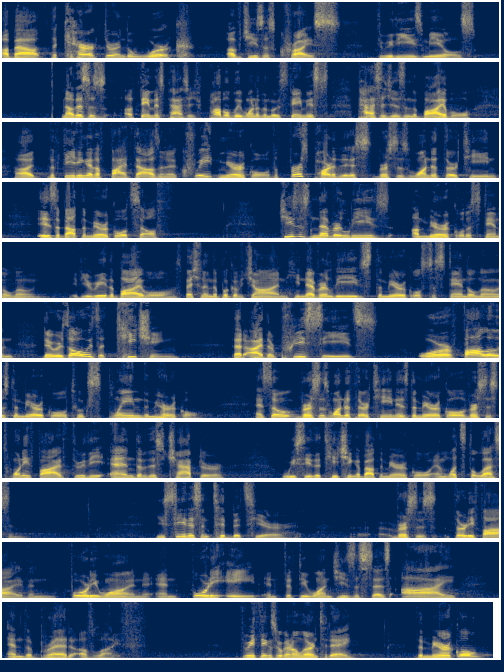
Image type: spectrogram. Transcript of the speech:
about the character and the work of Jesus Christ through these meals. Now, this is a famous passage, probably one of the most famous passages in the Bible. Uh, the feeding of the 5,000, a great miracle. The first part of this, verses 1 to 13, is about the miracle itself. Jesus never leaves a miracle to stand alone. If you read the Bible, especially in the book of John, he never leaves the miracles to stand alone. There is always a teaching that either precedes or follows the miracle to explain the miracle. And so, verses 1 to 13 is the miracle. Verses 25 through the end of this chapter, we see the teaching about the miracle. And what's the lesson? You see this in tidbits here. Verses 35 and 41 and 48 and 51. Jesus says, I and the bread of life. Three things we're going to learn today the miracle,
